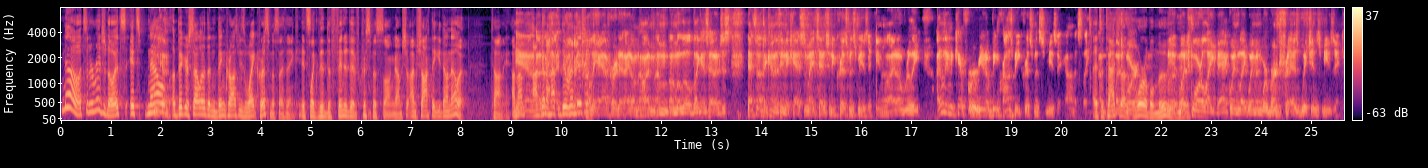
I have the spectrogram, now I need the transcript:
No, it's an original. It's it's now Okay. a bigger seller than Bing Crosby's White Christmas. I think it's like the definitive Christmas song. Now I'm sh- I'm shocked that you don't know it, Tommy. I'm I'm, Yeah, I'm going to I- have to do a rendition. I probably have heard it. Know. I'm, I'm, I'm a little, like I said, I'm just, that's not the kind of thing that catches my attention in Christmas music. You know, I don't really, I don't even care for, you know, Bing Crosby Christmas music, honestly. It's attached to that more- horrible movie. Much more like back when like women were burned for, as witches music.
